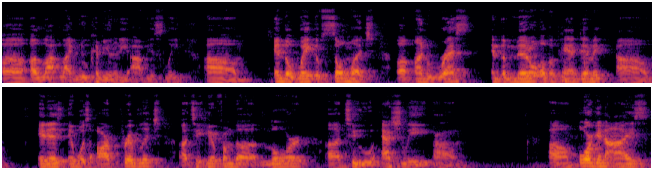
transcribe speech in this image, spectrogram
uh, a lot like New Community, obviously. Um, in the wake of so much uh, unrest in the middle of a pandemic. Um, it is it was our privilege uh, to hear from the Lord uh, to actually um, um, organize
